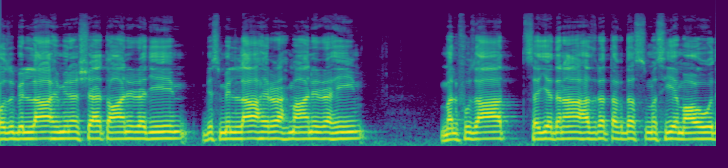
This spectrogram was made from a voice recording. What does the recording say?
औज़बिल्लिमिनशैतानरजीम बिसमीम मलफूज़ात सैदना हज़रत अकदस मसीह माऊद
